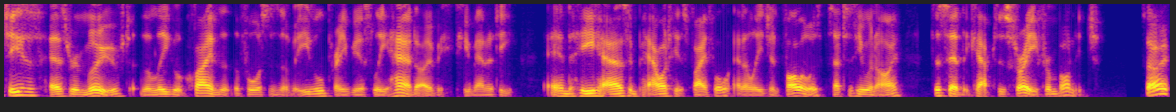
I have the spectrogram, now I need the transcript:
Jesus has removed the legal claim that the forces of evil previously had over humanity, and he has empowered his faithful and allegiant followers, such as you and I, to set the captives free from bondage. So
